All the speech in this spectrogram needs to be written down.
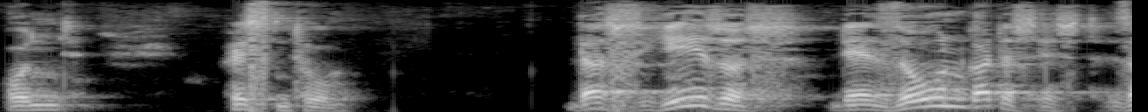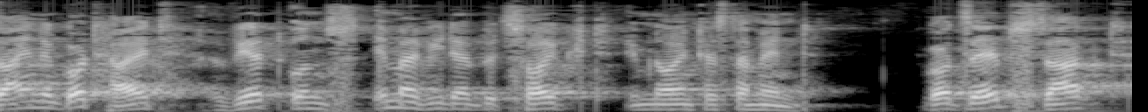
und Christentum. Dass Jesus der Sohn Gottes ist, seine Gottheit, wird uns immer wieder bezeugt im Neuen Testament. Gott selbst sagt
